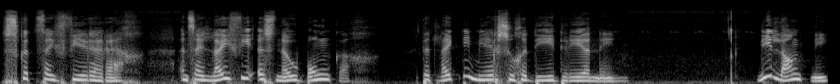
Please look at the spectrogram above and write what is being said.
skud sy vere reg en sy lyfie is nou bonkig. Dit lyk nie meer so gedehidreer nie. Nie lank nie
